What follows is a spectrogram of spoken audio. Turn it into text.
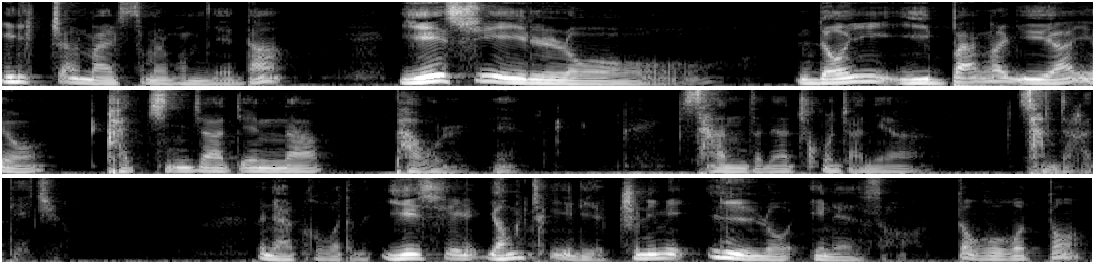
1절 말씀을 봅니다. 예수의 일로 너희 이방을 위하여 갇힌 자된나 바울 네. 산 자냐 죽은 자냐 산 자가 되죠. 왜냐 그거든 예수의 영적인 일이에요. 주님의 일로 인해서 또 그것도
